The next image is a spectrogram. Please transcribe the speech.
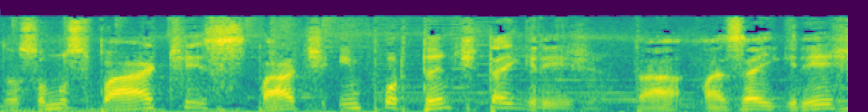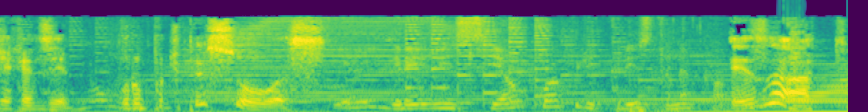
nós somos partes, parte importante da igreja, tá? Mas a igreja quer dizer um grupo de pessoas. E a igreja em si é o corpo de Cristo, né, Paulo? Exato.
